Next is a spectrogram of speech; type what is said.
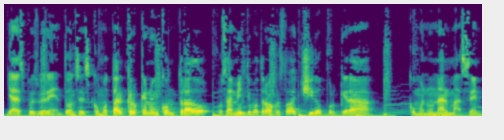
Ya después veré. Entonces, como tal, creo que no he encontrado, o sea, mi último trabajo estaba chido porque era como en un almacén.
